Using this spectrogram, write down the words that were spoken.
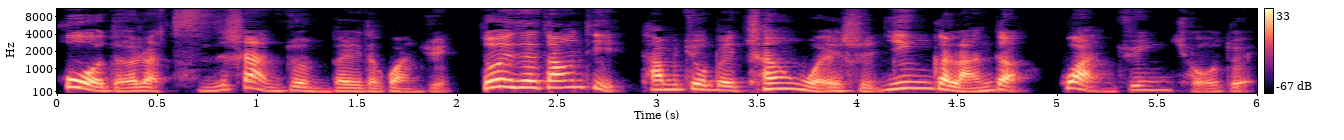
获得了慈善盾杯的冠军。所以在当地，他们就被称为是英格兰的冠军球队。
